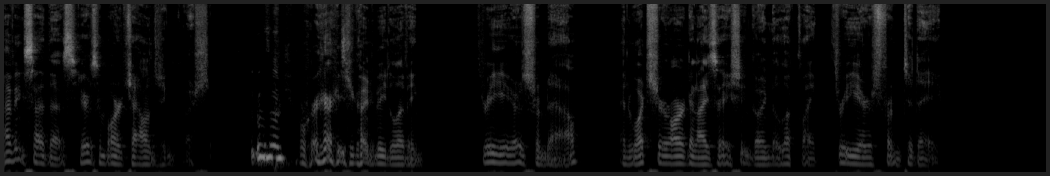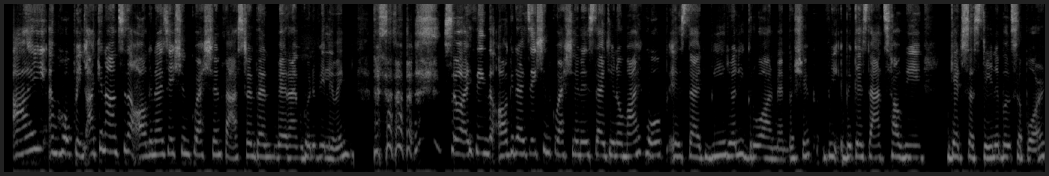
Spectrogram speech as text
having said this here's a more challenging question Mhm. Where are you going to be living three years from now? And what's your organization going to look like three years from today? I am hoping I can answer the organization question faster than where I'm going to be living. so I think the organization question is that, you know, my hope is that we really grow our membership we, because that's how we get sustainable support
